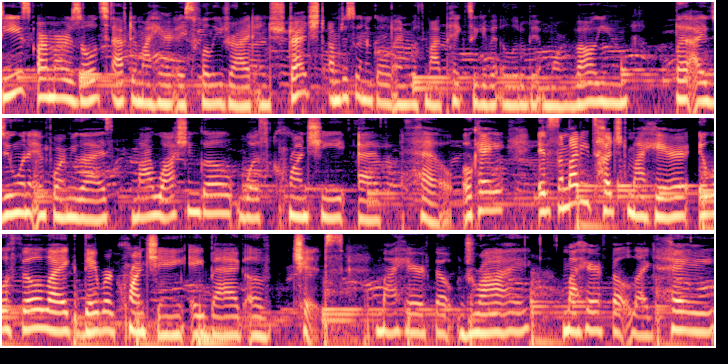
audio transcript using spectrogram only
These are my results after my hair is fully dried and stretched. I'm just gonna go in with my pick to give it a little bit more volume. but I do want to inform you guys my wash and go was crunchy as hell, okay? If somebody touched my hair, it would feel like they were crunching a bag of chips. My hair felt dry, my hair felt like hay.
